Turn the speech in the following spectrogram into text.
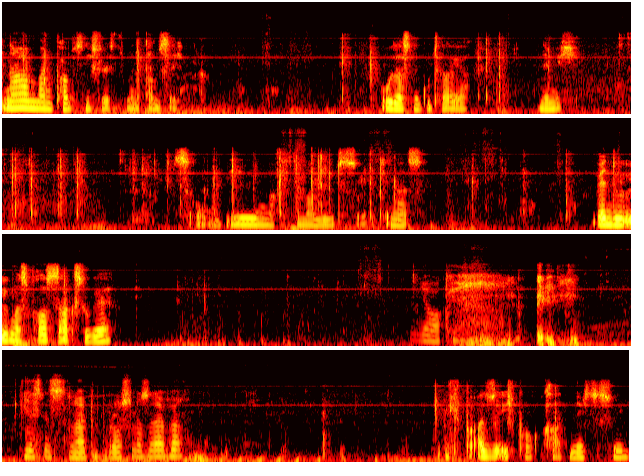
Na, mein Pump ist nicht schlecht. Mein Pump ist echt gut. Oh, das ist eine gute ja. Nehme ich. So, wie mache ich denn mal Loot? So, okay, nice. Wenn du irgendwas brauchst, sagst du, gell? Ja, okay. Hier ist ein Sniper. Brauchst du einen Sniper? Ich, also ich brauche gerade nicht, deswegen.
